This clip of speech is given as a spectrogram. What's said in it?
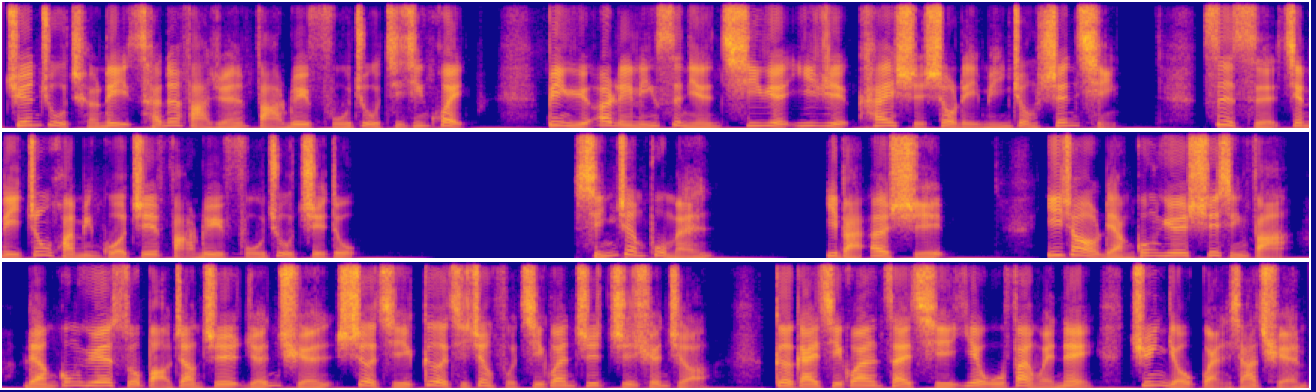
捐助成立财团法人法律扶助基金会，并于二零零四年七月一日开始受理民众申请，自此建立中华民国之法律扶助制度。行政部门一百二十。依照两公约施行法，两公约所保障之人权涉及各级政府机关之职权者，各该机关在其业务范围内均有管辖权，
